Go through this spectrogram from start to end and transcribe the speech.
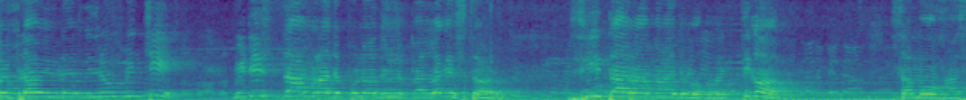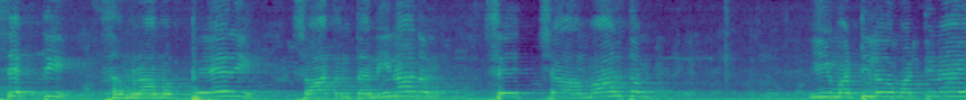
విప్లవీయుడు విరూపించి బ్రిటిష్ సామ్రాజ్య పునాదులను పెల్లగిస్తాడు సీతారామరాజు ఒక వ్యక్తిగా సమూహ శక్తి సంగ్రామ పేరి స్వాతంత్ర నినాదం స్వేచ్ఛామారుతం ఈ మట్టిలో మట్టినై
